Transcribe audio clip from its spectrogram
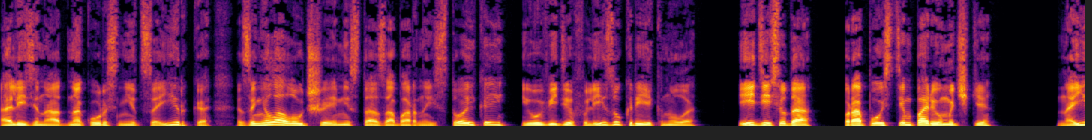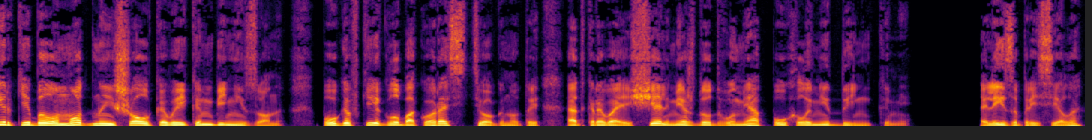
а Лизина однокурсница Ирка заняла лучшие места за барной стойкой и, увидев Лизу, крикнула «Иди сюда, пропустим по рюмочке». На Ирке был модный шелковый комбинезон. Пуговки глубоко расстегнуты, открывая щель между двумя пухлыми дыньками. Лиза присела,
